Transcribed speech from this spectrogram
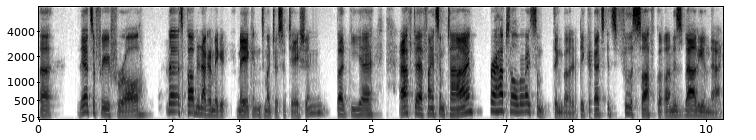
uh, that's a free for all that's probably not going to make it make it into my dissertation. But yeah, after I find some time, perhaps I'll write something about it because it's philosophical and there's value in that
